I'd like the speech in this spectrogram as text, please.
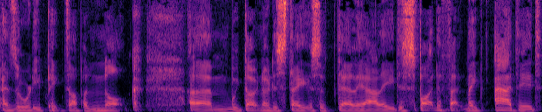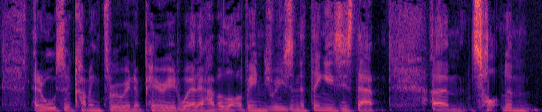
has already picked up a knock. Um, we don't know the status of Dele Alli, despite the fact they've added. They're also coming through in a period where they have a lot of injuries. And the thing is, is that um, Tottenham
